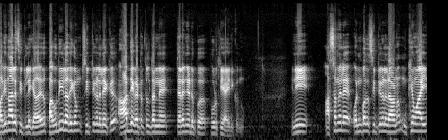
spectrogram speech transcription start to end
പതിനാല് സീറ്റിലേക്ക് അതായത് പകുതിയിലധികം സീറ്റുകളിലേക്ക് ആദ്യഘട്ടത്തിൽ തന്നെ തെരഞ്ഞെടുപ്പ് പൂർത്തിയായിരിക്കുന്നു. ഇനി അസമിലെ ഒൻപത് സീറ്റുകളിലാണ് മുഖ്യമായി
